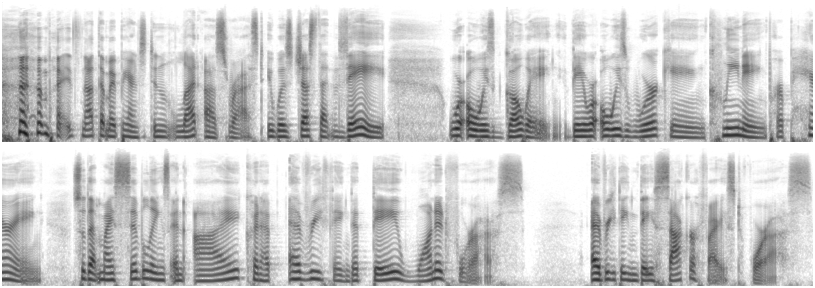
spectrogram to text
it's not that my parents didn't let us rest, it was just that they were always going. They were always working, cleaning, preparing, so that my siblings and I could have everything that they wanted for us, everything they sacrificed for us.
